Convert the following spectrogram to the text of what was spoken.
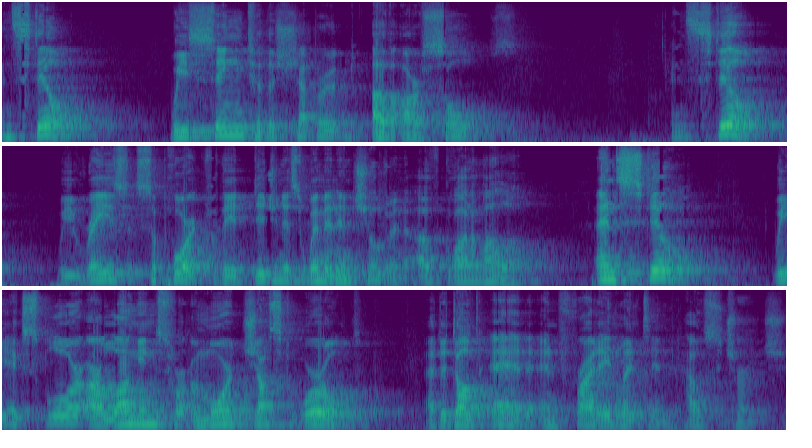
And still, we sing to the shepherd of our souls. And still, we raise support for the indigenous women and children of Guatemala. And still, we explore our longings for a more just world at Adult Ed and Friday Lenten House Church.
